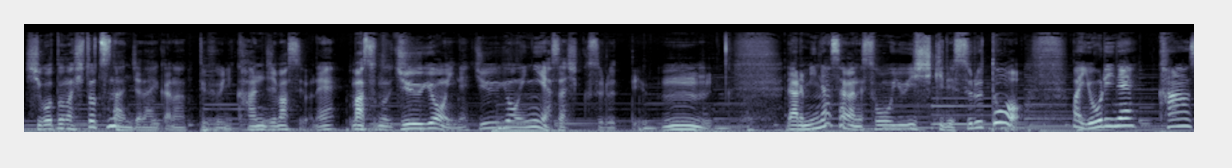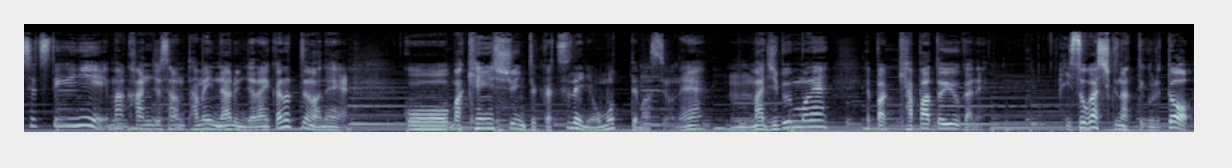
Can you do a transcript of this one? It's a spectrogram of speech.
仕事の一つなんじゃないかなっていうふうに感じますよね。まあその従業員ね、従業員に優しくするっていう。うん。だから皆さんがね、そういう意識ですると、まあよりね、間接的に、まあ患者さんのためになるんじゃないかなっていうのはね、こう、まあ研修員というか常に思ってますよね。うん。まあ自分もね、やっぱキャパというかね、忙しくなってくると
